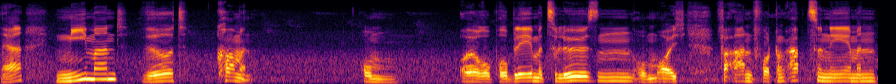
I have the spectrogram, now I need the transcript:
Ja? Niemand wird kommen, um eure Probleme zu lösen, um euch Verantwortung abzunehmen,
